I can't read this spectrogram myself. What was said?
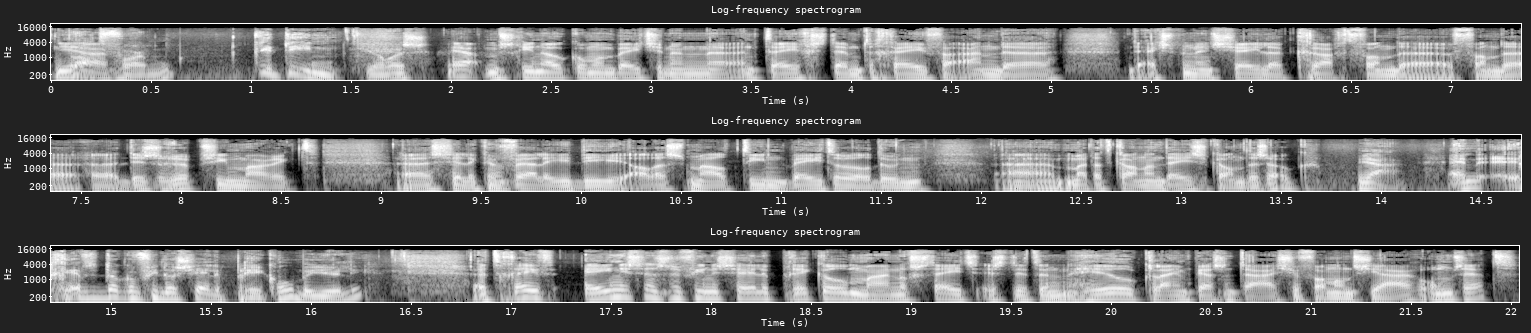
platform. Ja tien, jongens. Ja, misschien ook om een beetje een, een tegenstem te geven aan de, de exponentiële kracht van de, van de uh, disruptiemarkt. Uh, Silicon Valley die alles maal tien beter wil doen. Uh, maar dat kan aan deze kant dus ook. Ja, en geeft het ook een financiële prikkel bij jullie? Het geeft enigszins een financiële prikkel, maar nog steeds is dit een heel klein percentage van ons jaaromzet.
